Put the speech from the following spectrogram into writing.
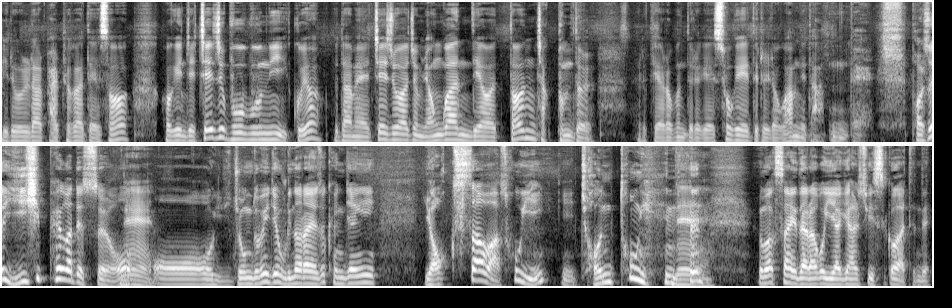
일요일 날 발표가 돼서 거기 이제 재즈 부분이 있고요. 그다음에 재즈와 좀 연관되었던 작품들 이렇게 여러분들에게 소개해 드리려고 합니다. 네. 벌써 20회가 됐어요. 네. 어, 이 정도면 이제 우리나라에서 굉장히 역사와 소위 이 전통이 있는 네. 음악상이다라고 이야기할 수 있을 것 같은데,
